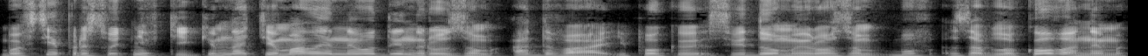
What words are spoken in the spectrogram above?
Бо всі присутні в тій кімнаті мали не один розум, а два, і поки свідомий розум був заблокованим,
